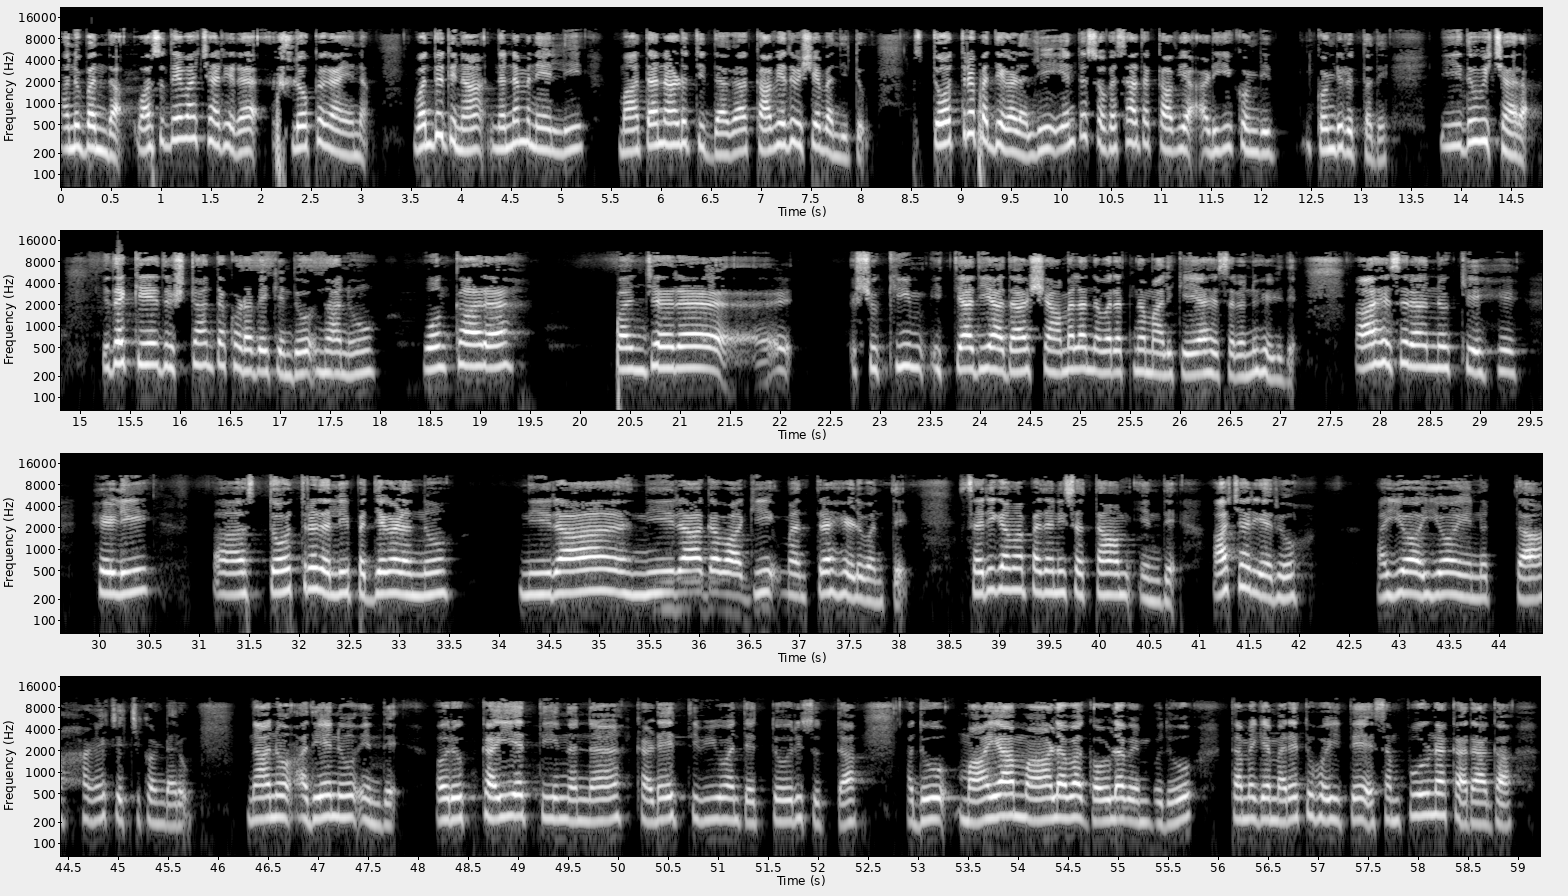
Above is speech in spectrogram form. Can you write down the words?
ಅನುಬಂಧ. ವಾಸುದೇವಾಚಾರ್ಯರ ಶ್ಲೋಕಗಾಯನ. ಒಂದು ದಿನ ನನ್ನ ಮನೆಯಲ್ಲಿ ಮಾತನಾಡುತ್ತಿದ್ದಾಗ ಕಾವ್ಯದ ವಿಷಯ ಬಂದಿತು. ಸ್ತೋತ್ರ ಪದ್ಯಗಳಲ್ಲಿ ಎಂಥ ಸೊಗಸಾದ ಕಾವ್ಯ ಅಡಗಿಕೊಂಡಿರುತ್ತದೆ ಇದು ವಿಚಾರ. ಇದಕ್ಕೆ ದೃಷ್ಟಾಂತ ಕೊಡಬೇಕೆಂದು ನಾನು ಓಂಕಾರ, ಪಂಜರ, ಶುಕೀಂ ಇತ್ಯಾದಿಯಾದ ಶ್ಯಾಮಲ ನವರತ್ನ ಮಾಲಿಕೆಯ ಹೆಸರನ್ನು ಹೇಳಿದೆ. ಆ ಹೆಸರನ್ನು ಹೇಳಿ ಸ್ತೋತ್ರದಲ್ಲಿ ಪದ್ಯಗಳನ್ನು ನಿರಾ, ನಿರಾಗವಾಗಿ ಮಂತ್ರ ಹೇಳುವಂತೆ. ಸರಿಗಮ ಪದನಿ ಸತಾಂ ಎಂದೆ. ಆಚಾರ್ಯರು, ಅಯ್ಯೋ ಅಯ್ಯೋ ಎನ್ನುತ್ತಾ ಹಣೆ ಚೆಚ್ಚಿಕೊಂಡರು. ನಾನು ಅದೇನು ಎಂದೆ. ಅವರು ಕೈ ಎತ್ತಿ ನನ್ನ ಕಡೆ ತಿವಿಯುವಂತೆ ತೋರಿಸುತ್ತಾ, ಅದು ಮಾಯಾ ಮಾಳವ ಗೌಳವೆಂಬುದು ತಮಗೆ ಮರೆತು ಹೋಯಿತೆ, ಸಂಪೂರ್ಣ ಕರಾಗ,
